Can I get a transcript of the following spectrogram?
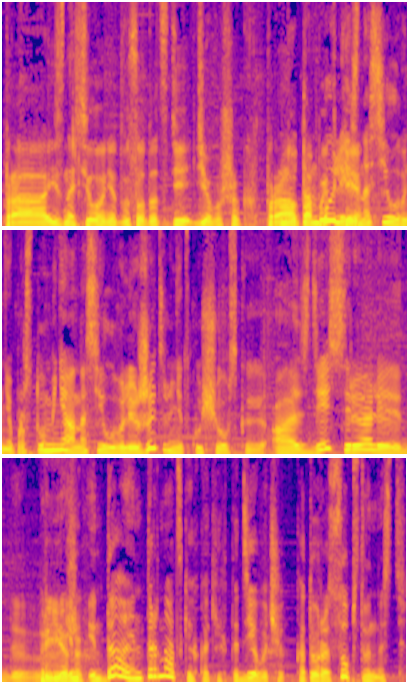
про изнасилование 220 девушек, про ну, там попытки... были изнасилования. Просто у меня насиловали жительниц Кущевской, а здесь в сериале... э, Приезжих. ин- ин- да, интернатских каких-то девочек, которая собственность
